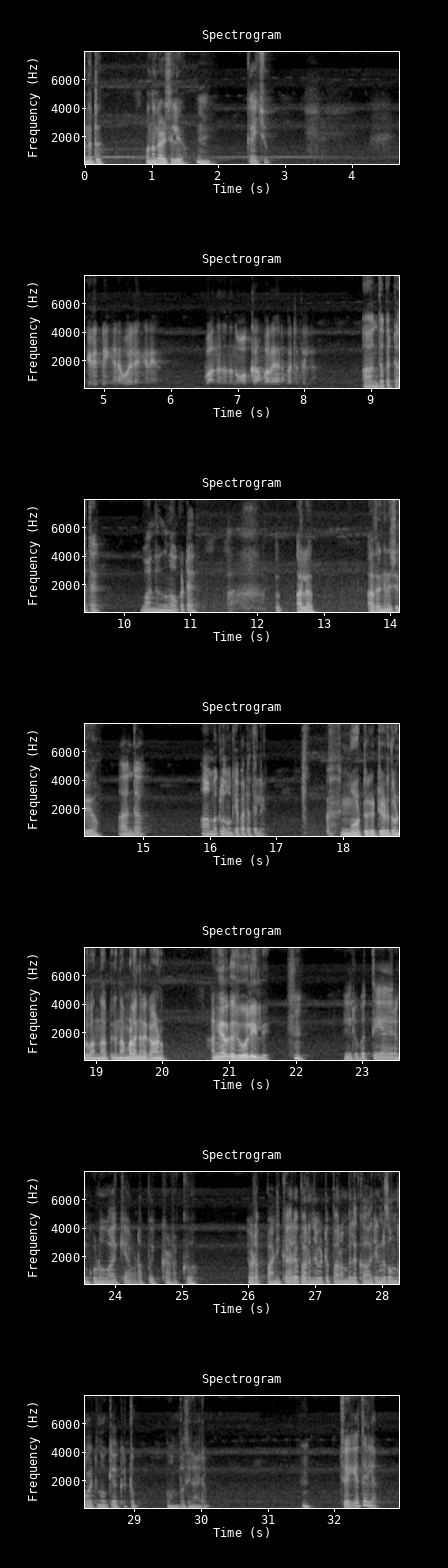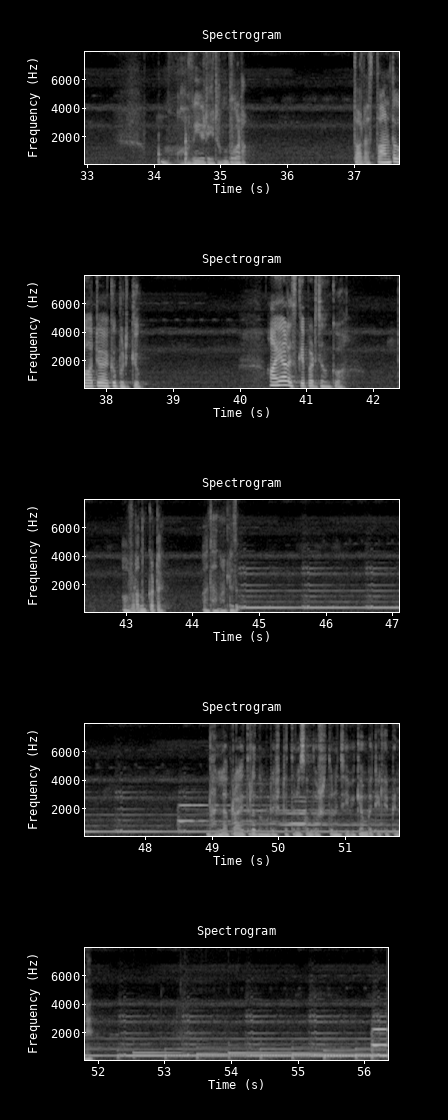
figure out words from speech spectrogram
എന്നിട്ട്? ഒന്നും കഴിച്ചില്ലയോ? കഴിച്ചു. ഇതിപ്പോ ഇങ്ങനെ പോയാൽ എങ്ങനെയാ? വന്നു നിന്ന് നോക്കാൻ പറയാനും പറ്റത്തില്ല. ആ എന്താ പറ്റാത്ത? വന്നത് നോക്കട്ടെ. അല്ല അതെങ്ങനെ ശരിയാവും? അതെന്താ? ആമക്കൾ നോക്കിയാൽ പറ്റത്തില്ലേ? ഇങ്ങോട്ട് കെട്ടിയെടുത്തോണ്ട് വന്നാൽ പിന്നെ നമ്മളെങ്ങനെ കാണും? അങ്ങേർക്ക് ജോലിയില്ലേ? ഇരുപത്തിയായിരം ഗുണവാക്കി അവിടെ പോയി കിടക്കുക. ഇവിടെ പണിക്കാരെ പറഞ്ഞു വിട്ട് പറമ്പിലെ കാര്യങ്ങൾ സ്വന്തമായിട്ട് നോക്കിയാൽ കിട്ടും. ഒമ്പതിനായിരം ചെയ്യത്തില്ല. മാവിയുടെ ഇരുമ്പ് കട തലസ്ഥാനത്തെ കാറ്റ് അയാൾക്ക് പിടിക്കൂ. അയാൾ എസ്കേപ്പ് അടിച്ച് നിൽക്കുക അവിടെ നിൽക്കട്ടെ. അതാ നല്ലത്. നല്ല പ്രായത്തിൽ നമ്മുടെ ഇഷ്ടത്തിനും സന്തോഷത്തിനും ജീവിക്കാൻ പറ്റിയില്ലേ പിന്നെ?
